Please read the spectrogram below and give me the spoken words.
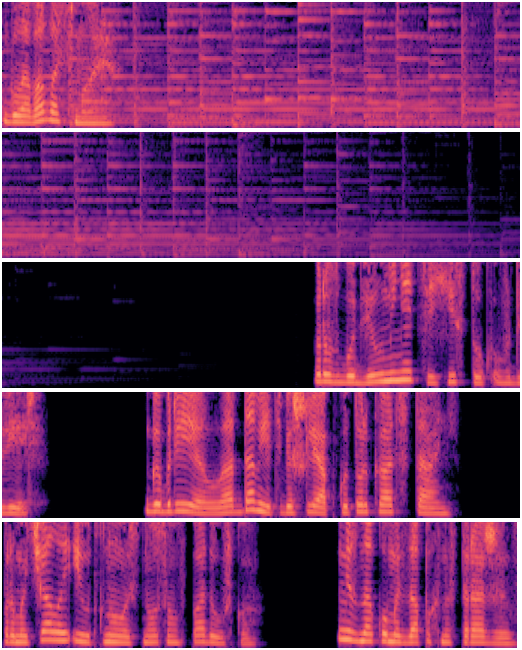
Глава восьмая. Разбудил меня тихий стук в дверь. «Габриэлла, отдам я тебе шляпку, только отстань!» Промычала и уткнулась носом в подушку. Незнакомый запах насторожил.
